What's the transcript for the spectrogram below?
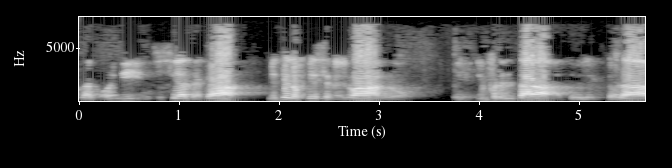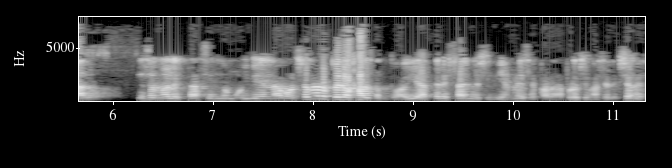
flaco, vení, ensuciate acá, meté los pies en el barro, eh, enfrentá a tu electorado. Eso no le está haciendo muy bien a Bolsonaro, pero faltan todavía tres años y diez meses para las próximas elecciones.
